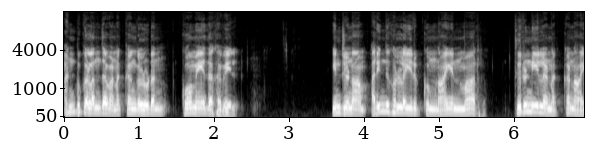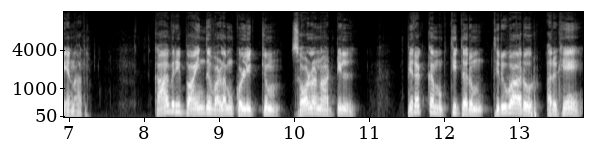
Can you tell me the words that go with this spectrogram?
அன்பு கலந்த வணக்கங்களுடன் கோமேதகவேல். இன்று நாம் அறிந்து கொள்ள இருக்கும் நாயன்மார் திருநீலநக்க நாயனார். காவிரி பாய்ந்து வளம் கொழிக்கும் சோழ நாட்டில் பிறக்க முக்தி தரும் திருவாரூர் அருகே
